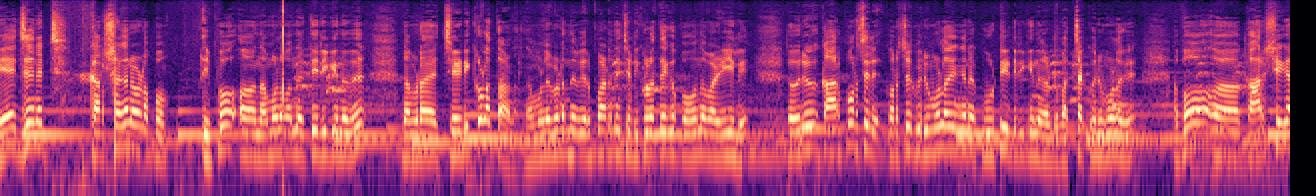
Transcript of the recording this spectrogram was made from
ഏജനറ്റ് കർഷകനോടൊപ്പം ഇപ്പോൾ നമ്മൾ വന്നെത്തിയിരിക്കുന്നത് നമ്മുടെ ചെടിക്കുളത്താണ്. നമ്മളിവിടെ നിന്ന് വീർപ്പാടുന്ന ചെടിക്കുളത്തേക്ക് പോകുന്ന വഴിയിൽ ഒരു കാർപോർച്ചിൽ കുറച്ച് കുരുമുളക് ഇങ്ങനെ കൂട്ടിയിട്ടിരിക്കുന്നത് കണ്ട് പച്ച കുരുമുളക്. അപ്പോൾ കാർഷിക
